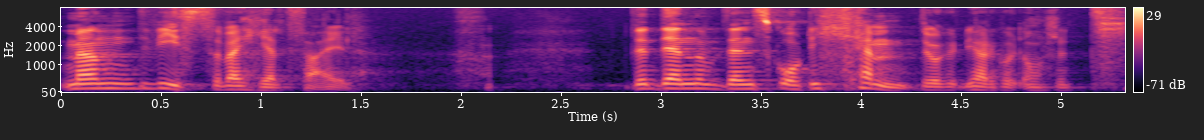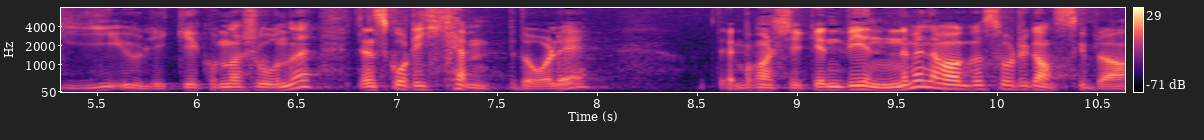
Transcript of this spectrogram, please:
Men det viste seg å være helt feil. Den, den, den skårte kjempe, De hadde kanskje ti ulike kombinasjoner. Den skårte kjempedårlig. Det var kanskje ikke en vinner, men den sorte ganske bra.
